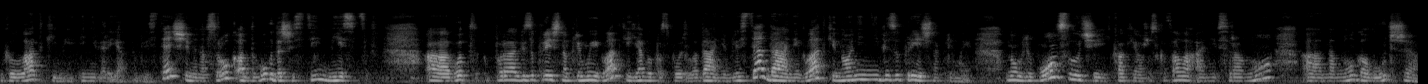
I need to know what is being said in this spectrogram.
гладкими и невероятно блестящими на срок от 2 до 6 месяцев. А, вот про безупречно прямые и гладкие я бы поспорила. Да, они блестят, да, они гладкие, но они не безупречно прямые. Но в любом случае, как я уже сказала, они все равно намного лучше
